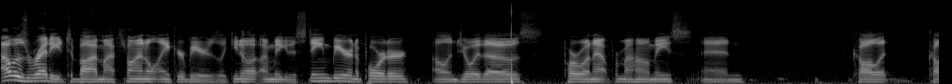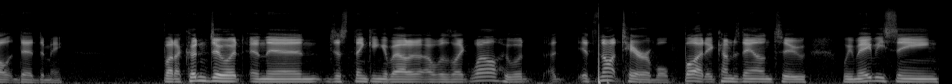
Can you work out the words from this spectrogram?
I was ready to buy my final anchor beers. Like you know what? I'm gonna get a steam beer and a porter. I'll enjoy those. Pour one out for my homies and call it call it dead to me. But I couldn't do it, and then just thinking about it, I was like, well, who would? uh, It's not terrible, but it comes down to we may be seeing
